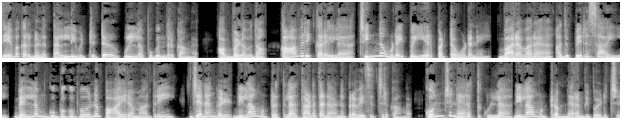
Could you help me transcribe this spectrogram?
சேவகர்களை தள்ளி விட்டுட்டு உள்ள புகுந்திருக்காங்க. அவ்வளவுதான். காவிரி கரையில சின்ன உடைப்பு ஏற்பட்ட உடனே வர வர அது பெருசாயி வெள்ளம் குபு குபுன்னு பாயிற மாதிரி ஜனங்கள் நிலாமுற்றத்துல தடதடான்னு பிரவேசிச்சிருக்காங்க. கொஞ்ச நேரத்துக்குள்ள நிலாமுற்றம் நிரம்பி போயிடுச்சு.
